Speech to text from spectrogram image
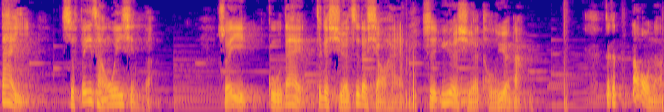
殆矣，是非常危险的。所以。古代这个学字的小孩是越学头越大。这个道呢，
